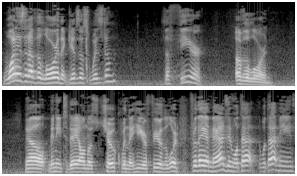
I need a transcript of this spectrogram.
What is it of the Lord that gives us wisdom? The fear of the Lord. Now, many today almost choke when they hear fear of the Lord, for they imagine what that, what that means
